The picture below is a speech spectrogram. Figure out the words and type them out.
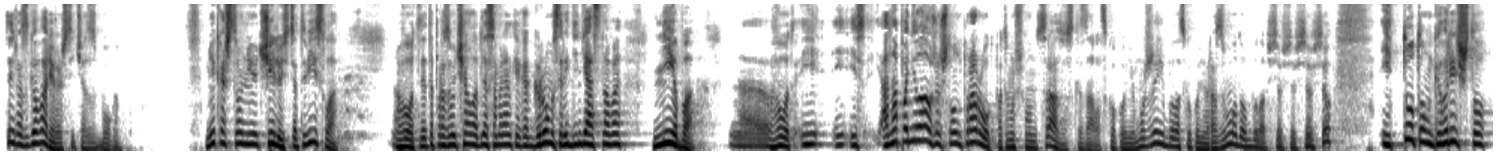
Ты разговариваешь сейчас с Богом. Мне кажется, у нее челюсть отвисла – вот, это прозвучало для самарянки как гром среди ясного неба. Э, вот, и, и, и она поняла уже, что он пророк, потому что он сразу сказал, сколько у него мужей было, сколько у него разводов было, все, все, все, все. И тут он говорит, что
